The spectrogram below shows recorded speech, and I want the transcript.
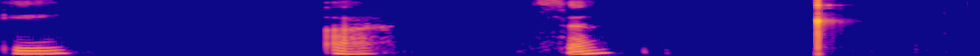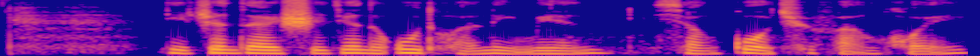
一、二、三，你正在时间的雾团里面向过去返回，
